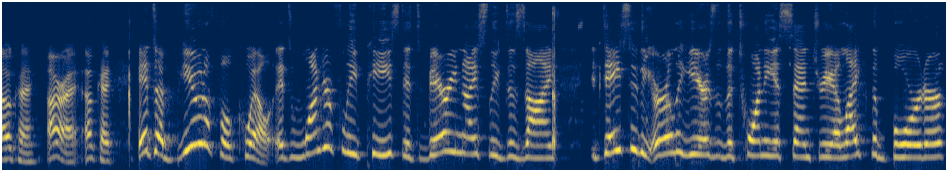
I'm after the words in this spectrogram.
Okay. All right. Okay. It's a beautiful quilt. It's wonderfully pieced. It's very nicely designed. It dates to the early years of the 20th century. I like the border.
